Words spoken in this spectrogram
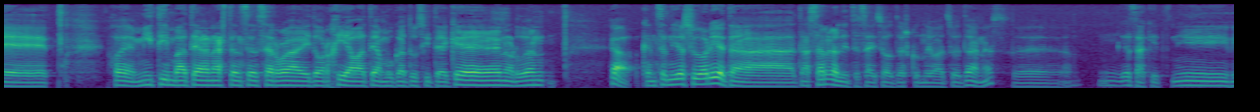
e, jode, mitin batean hasten zen zerbait orgia batean bukatu ziteken, orduan, ja, kentzen diozu hori eta, eta zer gelditzen zaizu hauteskunde batzuetan, ez? E, ez dakit, ni,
